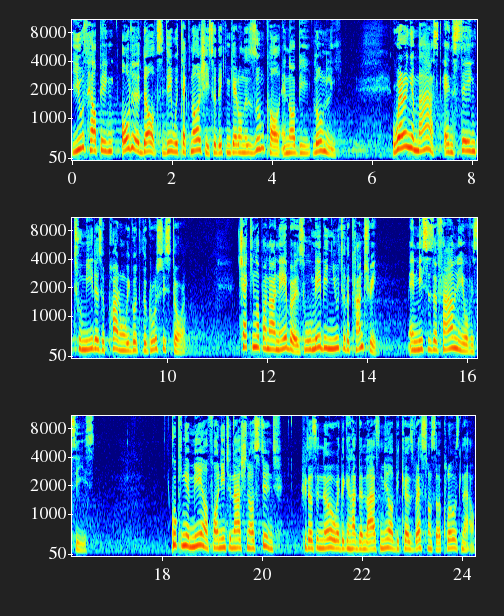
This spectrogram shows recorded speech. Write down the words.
youth helping older adults deal with technology so they can get on a Zoom call and not be lonely. Wearing a mask and staying two meters apart when we go to the grocery store. Checking up on our neighbors who may be new to the country and misses a family overseas. Cooking a meal for an international student who doesn't know where they can have their last meal because restaurants are closed now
